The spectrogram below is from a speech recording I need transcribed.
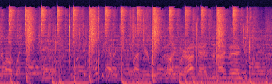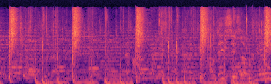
I was like, man, I hope they kind of keep out here with like where I'm at tonight, man. 'cause, man, that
